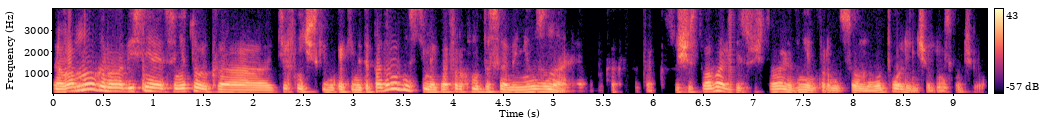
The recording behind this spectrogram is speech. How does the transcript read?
во многом объясняется не только техническими какими-то подробностями, которых мы бы с вами не узнали, они бы как-то так существовали и существовали вне информационного поля, ничего бы не случилось.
